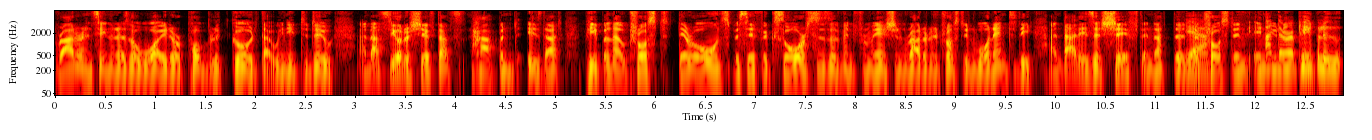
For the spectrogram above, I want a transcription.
rather than seeing it as a wider public good that we need to do. And that's the other shift that's happened is that people now trust their own specific sources of information rather than trusting one entity. And that is a shift in that the, yeah. the trust in, in And there are people who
